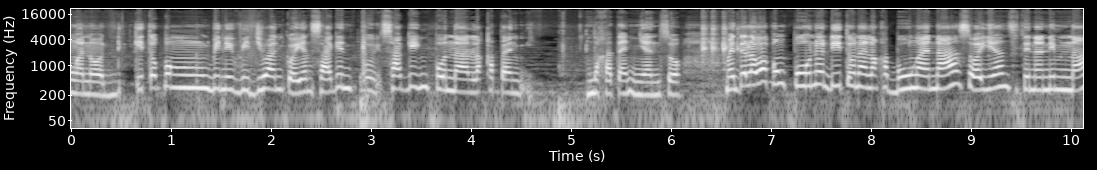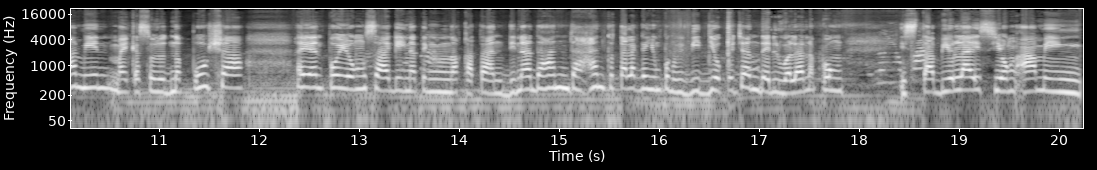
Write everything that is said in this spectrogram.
yung ano. Ito pong binibidyohan ko, yan saging po, saging po na lakatan lakatan yan. So, may dalawa pong puno dito na nakabunga na. So, ayan, sa tinanim namin, may kasunod na po siya. Ayan po yung saging nating nakatan. Dinadahan-dahan ko talaga yung pag-video ko dyan dahil wala na pong stabilize yung aming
